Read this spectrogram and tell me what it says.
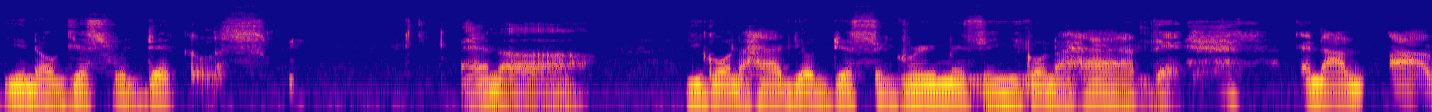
you know, gets ridiculous. And uh, you're going to have your disagreements and you're going to have that. And I, I,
